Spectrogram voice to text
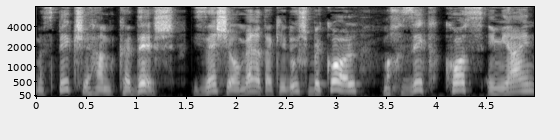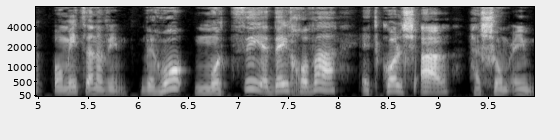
מספיק שהמקדש, זה שאומר את הקידוש בקול, מחזיק כוס עם יין או מיץ ענבים, והוא מוציא ידי חובה את כל שאר השומעים.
